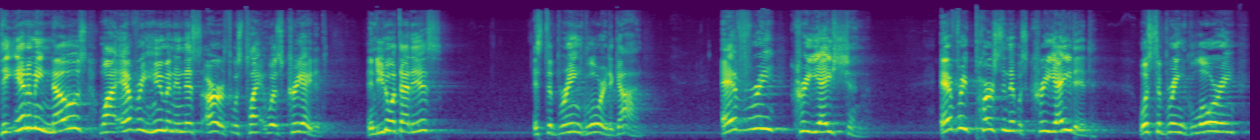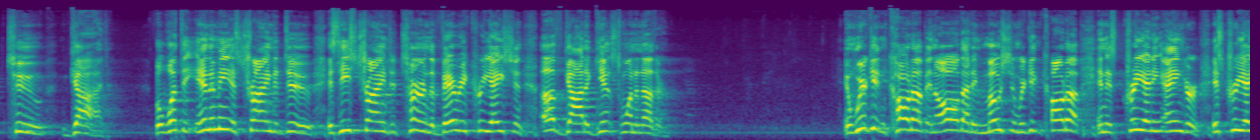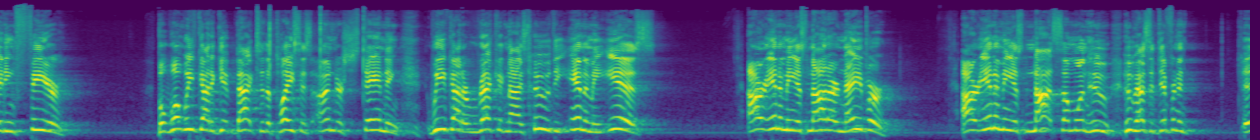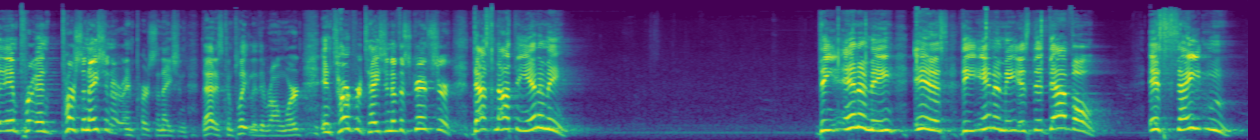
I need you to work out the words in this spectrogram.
The enemy knows why every human in this earth was, plant, was created. And do you know what that is? It's to bring glory to God. Every creation, every person that was created was to bring glory to God. But what the enemy is trying to do is he's trying to turn the very creation of God against one another. And we're getting caught up in all that emotion. We're getting caught up in this creating anger, it's creating fear. But what we've got to get back to the place is understanding. We've got to recognize who the enemy is. Our enemy is not our neighbor. Our enemy is not someone who, who has a different impersonation or impersonation. That is completely the wrong word. Interpretation of the scripture. That's not the enemy. The enemy is the enemy is the devil. It's Satan.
